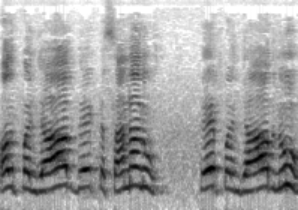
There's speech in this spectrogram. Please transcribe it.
ਔਰ ਪੰਜਾਬ ਦੇ ਕਿਸਾਨਾਂ ਨੂੰ ਤੇ ਪੰਜਾਬ ਨੂੰ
